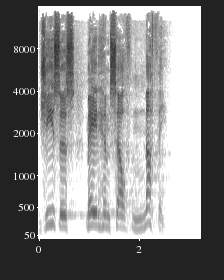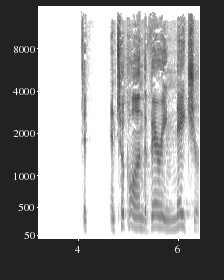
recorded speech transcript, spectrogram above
Jesus made himself nothing to, and took on the very nature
